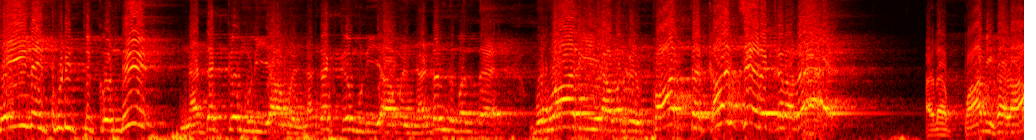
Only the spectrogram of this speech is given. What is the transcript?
செயினை பிடித்துக் கொண்டு நடக்க முடியாமல் நடக்க முடியாமல் நடந்து வந்த புகாரியை அவர்கள் பார்த்த காட்சி இருக்கிறதே அட பாவிகளா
